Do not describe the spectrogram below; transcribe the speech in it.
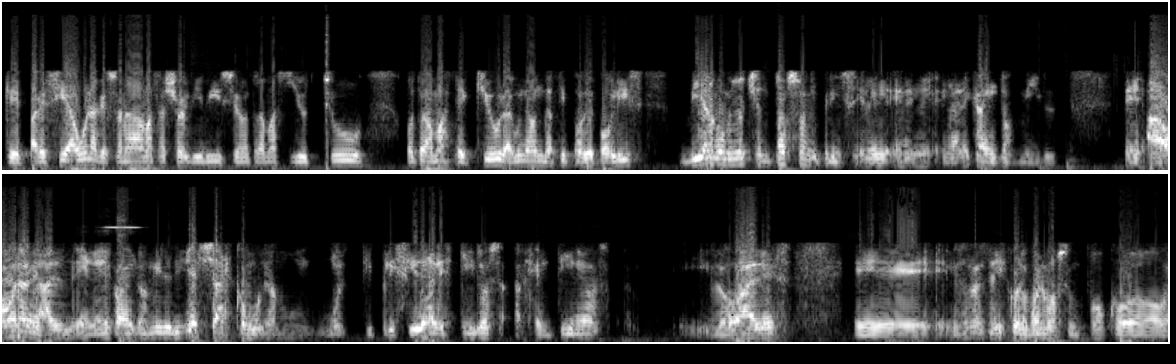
que parecía una que sonaba más a Joy Division, otra más U2, otra más The Cure, alguna onda tipo de Police. Vi algo muy ochentoso en, en, la década del 2000. Eh, ahora, en la década del 2010, ya es como una multiplicidad de estilos argentinos y globales. Eh, nosotros este disco lo ponemos un poco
